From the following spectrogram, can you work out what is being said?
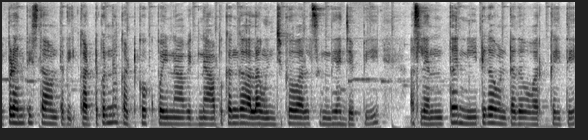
ఇప్పుడు అనిపిస్తూ ఉంటుంది. కట్టుకున్నా కట్టుకోకపోయినా అవి జ్ఞాపకంగా అలా ఉంచుకోవాల్సింది అని చెప్పి అసలు ఎంత నీట్గా ఉంటుందో వర్క్ అయితే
